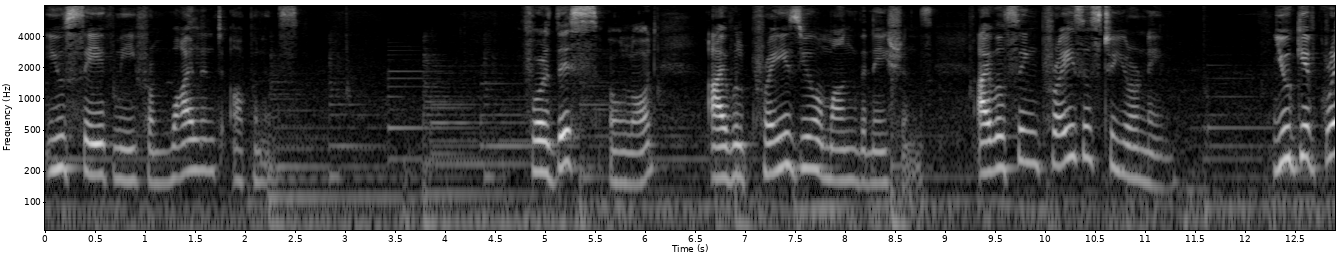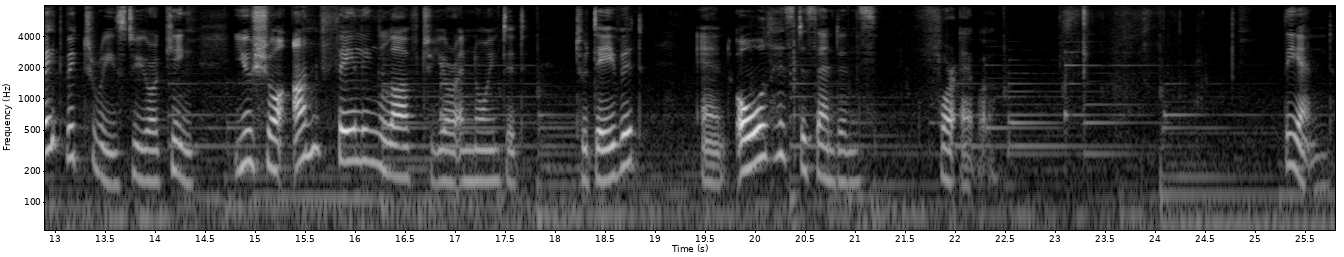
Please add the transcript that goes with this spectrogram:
You save me from violent opponents. For this, O Lord, I will praise you among the nations. I will sing praises to your name. You give great victories to your king. You show unfailing love to your anointed, to David and all his descendants forever. The end.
